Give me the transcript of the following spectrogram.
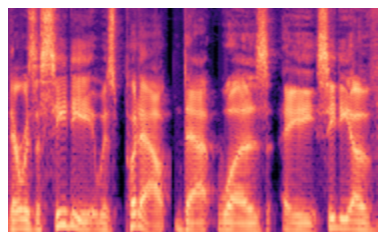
There was a CD, it was put out that was a CD of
